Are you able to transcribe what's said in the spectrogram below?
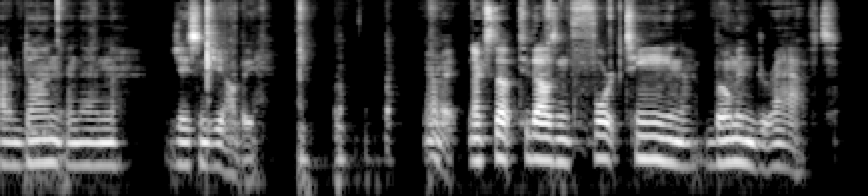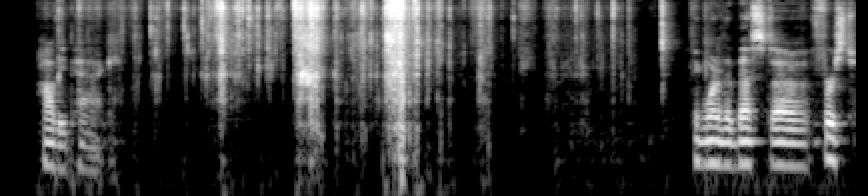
Adam Dunn and then Jason Giambi. All right, next up, 2014 Bowman Draft Hobby Pack. I think one of the best uh, first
